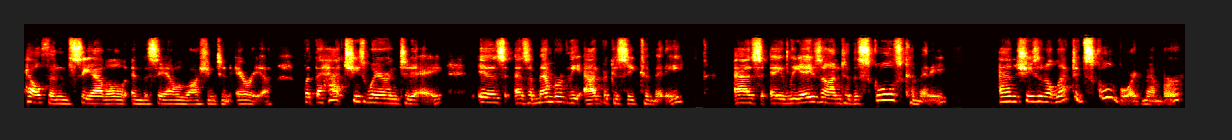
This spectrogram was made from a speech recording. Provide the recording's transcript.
Health in Seattle, in the Seattle, Washington area. But the hat she's wearing today is as a member of the Advocacy Committee as a liaison to the schools committee, and she's an elected school board member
